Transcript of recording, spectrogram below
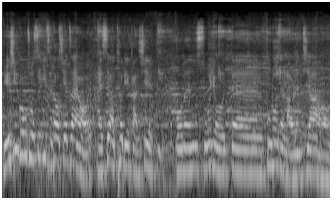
女性工作室一直到现在哦，还是要特别感谢我们所有的部落的老人家哦，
